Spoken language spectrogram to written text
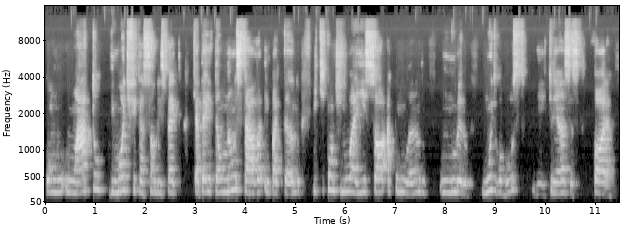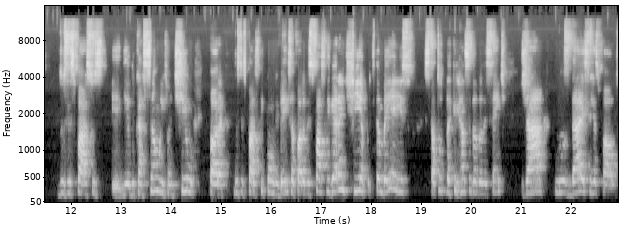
como um ato de modificação do espectro que até então não estava impactando e que continua aí só acumulando um número muito robusto de crianças fora dos espaços de educação infantil, fora dos espaços de convivência, fora do espaço de garantia, porque também é isso. Estatuto da Criança e do Adolescente já nos dá esse respaldo.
